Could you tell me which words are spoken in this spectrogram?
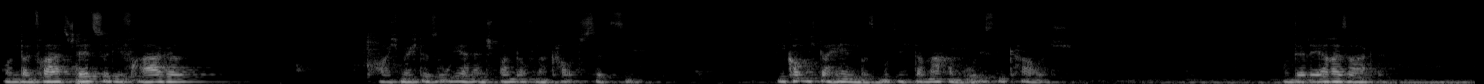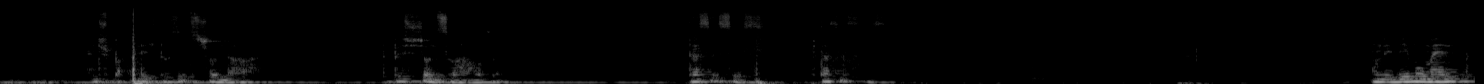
Und dann stellst du die Frage, oh, ich möchte so gern entspannt auf einer Couch sitzen. Wie komme ich da hin? Was muss ich da machen? Wo ist die Couch? Und der Lehrer sagt, Entspann dich, du sitzt schon da. Du bist schon zu Hause. Das ist es. Das ist es. Und in dem Moment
